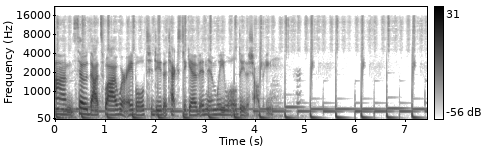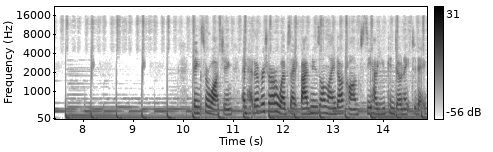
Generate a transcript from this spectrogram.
Um, so that's why we're able to do the text to give and then we will do the shopping. Thanks for watching and head over to our website 5newsonline.com to see how you can donate today.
